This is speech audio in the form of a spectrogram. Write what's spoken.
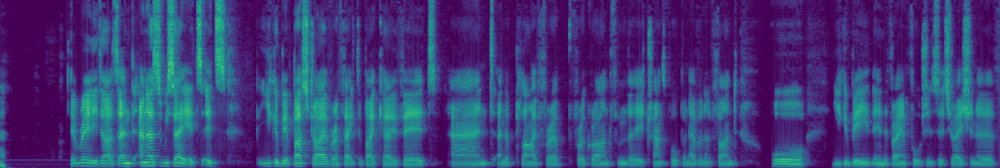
it really does. And and as we say, it's it's you could be a bus driver affected by COVID and and apply for a for a grant from the Transport Benevolent Fund, or you could be in the very unfortunate situation of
